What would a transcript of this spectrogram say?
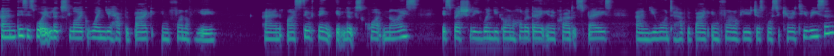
And this is what it looks like when you have the bag in front of you. And I still think it looks quite nice, especially when you go on holiday in a crowded space and you want to have the bag in front of you just for security reason.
